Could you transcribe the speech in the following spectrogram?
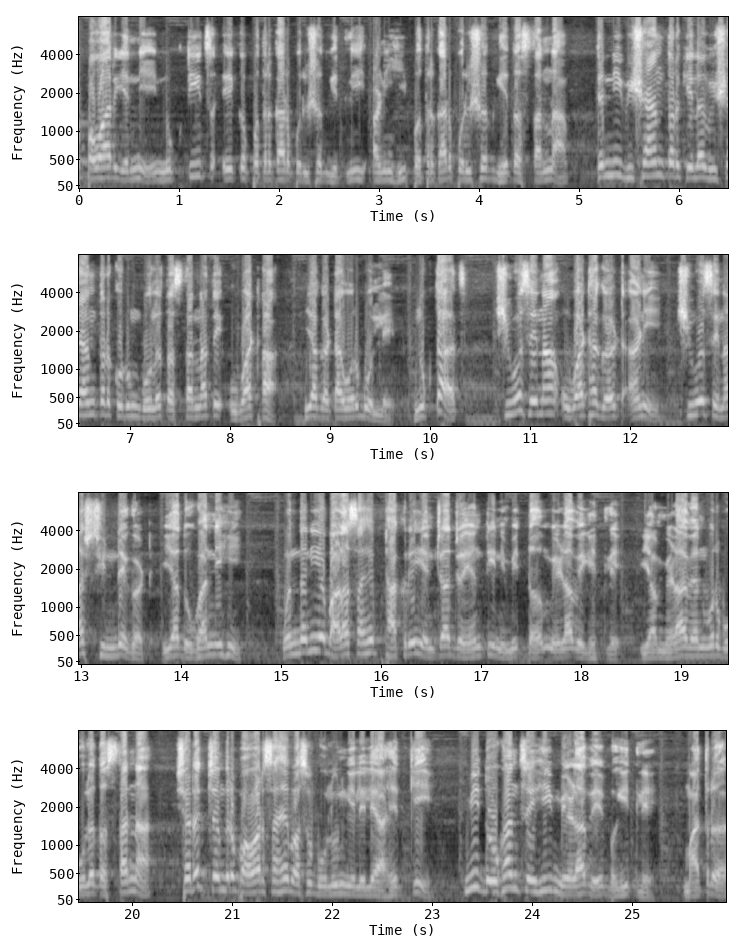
पवार यांनी नुकतीच एक पत्रकार परिषद घेतली आणि ही पत्रकार परिषद घेत असताना त्यांनी विषयांतर केलं विषयांतर करून बोलत असताना ते उबाठा या गटावर बोलले. नुकताच शिवसेना उबाठा गट आणि शिवसेना शिंदे गट या दोघांनीही वंदनीय बाळासाहेब ठाकरे यांच्या जयंती निमित्त मेळावे घेतले. या मेळाव्यांवर बोलत असताना शरदचंद्र पवार साहेब असं बोलून गेलेले आहेत की मी दोघांचेही मेळावे बघितले. मात्र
